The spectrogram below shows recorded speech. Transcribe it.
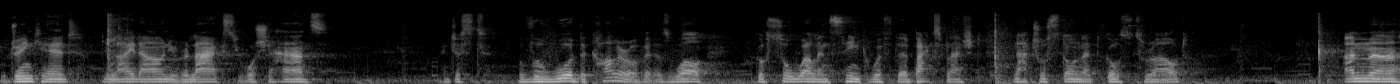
You drink it, you lie down, you relax, you wash your hands. And just the wood, the color of it as well goes so well in sync with the backsplashed natural stone that goes throughout. I'm uh,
